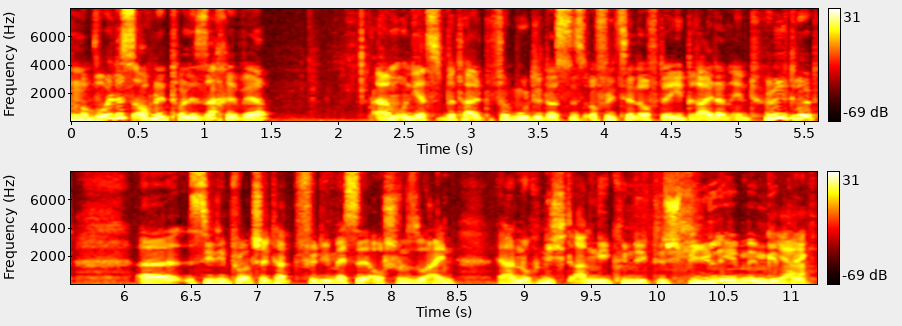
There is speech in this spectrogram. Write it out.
Mhm. Obwohl das auch eine tolle Sache wäre. Ähm, und jetzt wird halt vermutet, dass das offiziell auf der E3 dann enthüllt wird. Äh, CD Projekt hat für die Messe auch schon so ein ja noch nicht angekündigtes Spiel eben im Gepäck. Ja.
